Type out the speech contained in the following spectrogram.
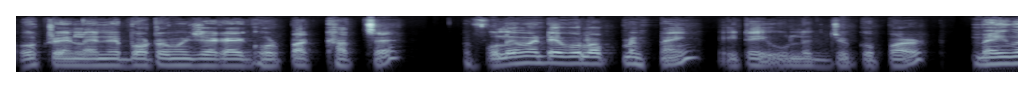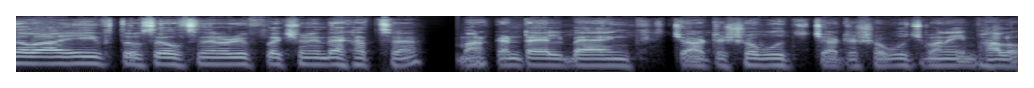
ও ট্রেন লাইনের বটমের জায়গায় ঘোরপাক খাচ্ছে। ভলিউমের ডেভেলপমেন্ট নাই। এটাই উল্লেখযোগ্য পার্ট। মেঘনা লাইফ তো সেল সিনারি রিফ্লেকশনই দেখাচ্ছে। মার্কেন্টাইল ব্যাংক, চার্টে সবুজ, চার্টে সবুজ মানেই ভালো।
